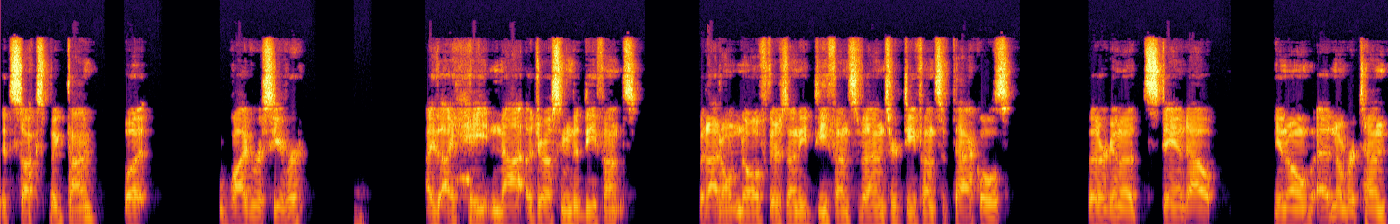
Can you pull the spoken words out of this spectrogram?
It sucks big time. But wide receiver, I, I hate not addressing the defense, but I don't know if there's any defensive ends or defensive tackles that are going to stand out. You know, at number ten.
